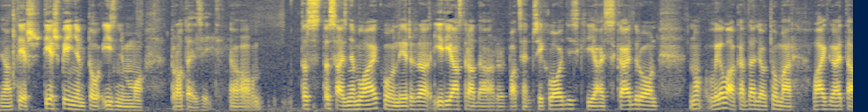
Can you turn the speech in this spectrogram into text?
Jā, tieši, tieši pieņemt to izņemamo protēzīti. Tas, tas aizņem laiku un ir, ir jāstrādā ar pacientu psiholoģiski, jāizskaidro. Un, nu, lielākā daļa jau tomēr laika gaitā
